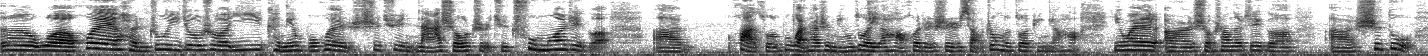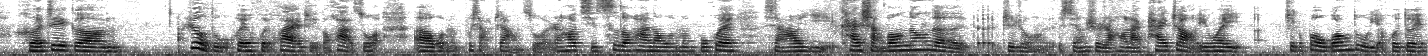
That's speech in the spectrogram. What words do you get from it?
呃，我会很注意，就是说，一肯定不会是去拿手指去触摸这个，呃，画作，不管它是名作也好，或者是小众的作品也好，因为呃，手上的这个呃湿度和这个。热度会毁坏这个画作，呃，我们不想这样做。然后其次的话呢，我们不会想要以开闪光灯的这种形式，然后来拍照，因为这个曝光度也会对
